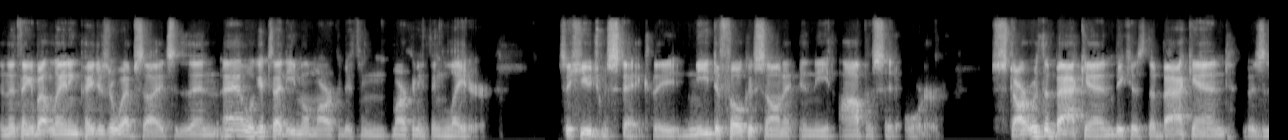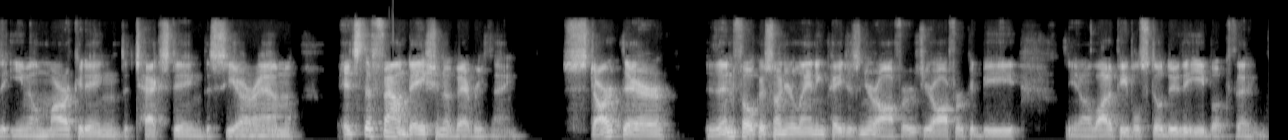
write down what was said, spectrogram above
and they think about landing pages or websites, and then eh, we'll get to that email marketing marketing thing later it's a huge mistake. They need to focus on it in the opposite order. Start with the back end because the back end is the email marketing, the texting, the CRM. It's the foundation of everything. Start there, then focus on your landing pages and your offers. Your offer could be, you know, a lot of people still do the ebook thing.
